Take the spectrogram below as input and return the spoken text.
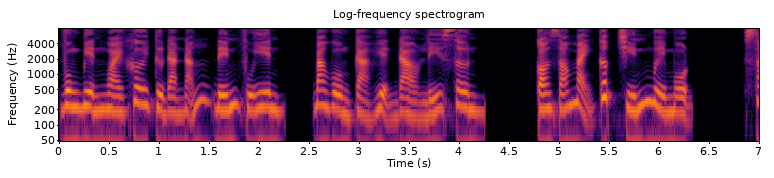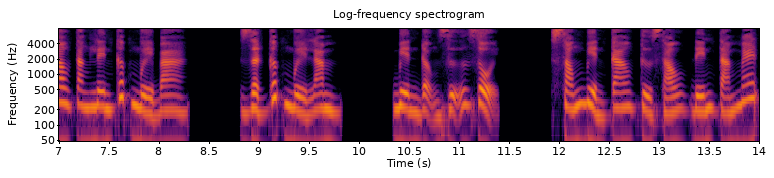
vùng biển ngoài khơi từ Đà Nẵng đến Phú Yên, bao gồm cả huyện đảo Lý Sơn, có gió mạnh cấp 9-11, sau tăng lên cấp 13, giật cấp 15, biển động dữ dội, sóng biển cao từ 6 đến 8 mét.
